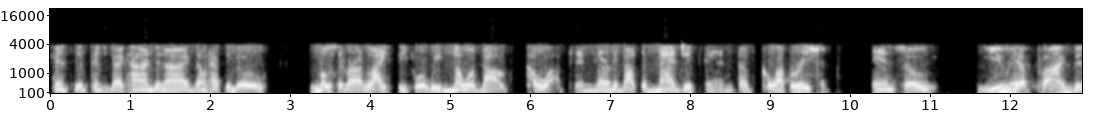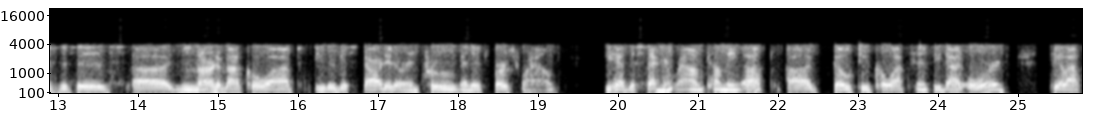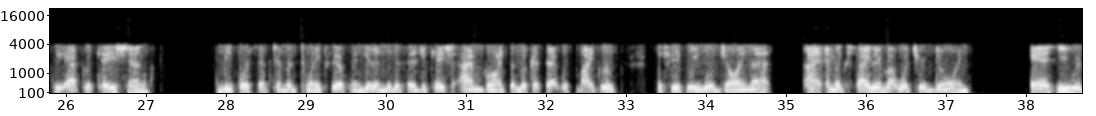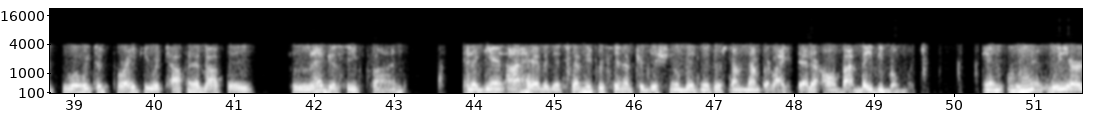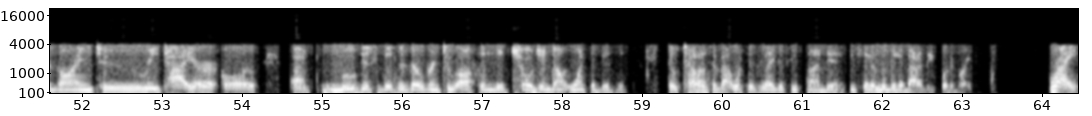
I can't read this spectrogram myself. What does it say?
Cynthia Pinchback Hines and I don't have to go most of our life before we know about co-ops and learn about the magic and of cooperation. And so you help five businesses uh, learn about co-ops, either get started or improve in this first round. You have the 2nd mm-hmm. round coming up. Uh, go to coopcincy.org, fill out the application before September 25th and get into this education. I'm going to look at that with my group to see if we will join that. I am excited about what you're doing. And you were when we took break, you were talking about the legacy fund. And again, I have it that 70% of traditional business or some number like that are owned by baby boomers. And, mm-hmm. and we are going to retire or uh, move this business over, and too often the children don't want the business. So tell us about what this legacy fund is. You said a little bit about it before the break. Right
